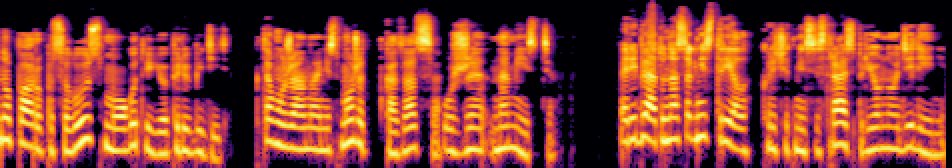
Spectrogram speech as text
но пару поцелуев смогут ее переубедить. К тому же она не сможет казаться уже на месте. «Ребят, у нас огнестрел!» – кричит медсестра из приемного отделения.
